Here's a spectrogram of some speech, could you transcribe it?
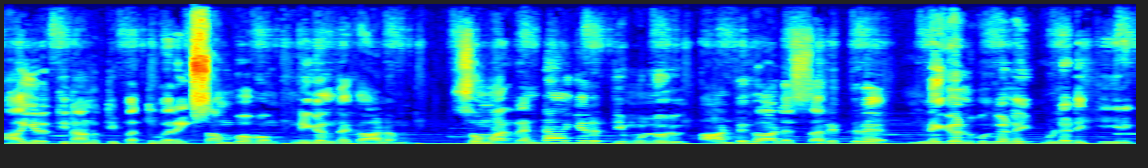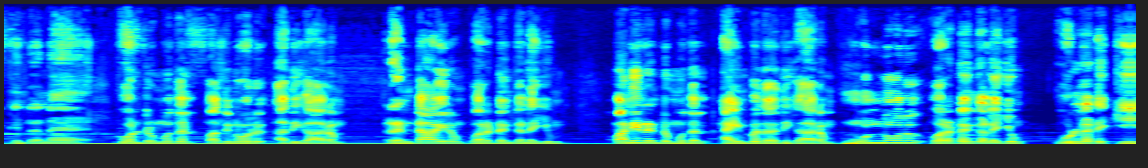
ஆயிரத்தி நானூத்தி பத்து வரை. சம்பவம் நிகழ்ந்த காலம் சுமார் இரண்டாயிரத்தி முன்னூறு ஆண்டுகால சரித்திர நிகழ்வுகளை உள்ளடக்கி இருக்கின்றன. ஒன்று முதல் பதினோரு அதிகாரம் இரண்டாயிரம் வருடங்களையும் பனிரெண்டு முதல் ஐம்பது அதிகாரம் முன்னூறு வருடங்களையும் உள்ளடக்கி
